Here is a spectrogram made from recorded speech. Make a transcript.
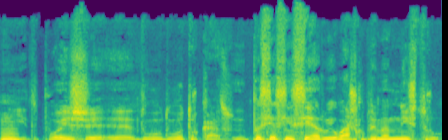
hum. e depois uh, do, do, outro caso. Para ser sincero, eu acho que o Primeiro-Ministro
